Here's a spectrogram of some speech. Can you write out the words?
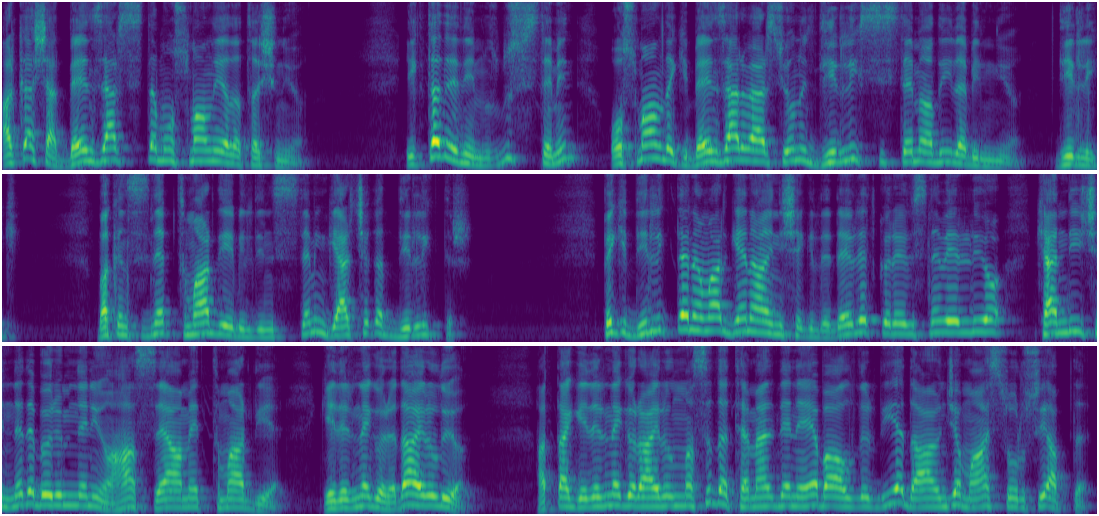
Arkadaşlar benzer sistem Osmanlı'ya da taşınıyor. İkta dediğimiz bu sistemin Osmanlı'daki benzer versiyonu dirlik sistemi adıyla biliniyor. Dirlik. Bakın sizin hep tımar diye bildiğiniz sistemin gerçek adı dirliktir. Peki dirlikte ne var? Gene aynı şekilde devlet görevlisine veriliyor. Kendi içinde de bölümleniyor. Has, Sehamet, Tımar diye. Gelirine göre de ayrılıyor. Hatta gelirine göre ayrılması da temelde neye bağlıdır diye daha önce maaş sorusu yaptı.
